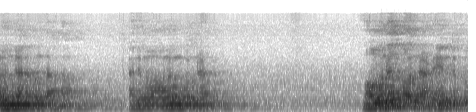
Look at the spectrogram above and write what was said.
మౌనంగానే ఉండాలా? అని మౌనంగా ఉన్నాడు. మౌనంగా ఉన్నాడు. ఎందుకు?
